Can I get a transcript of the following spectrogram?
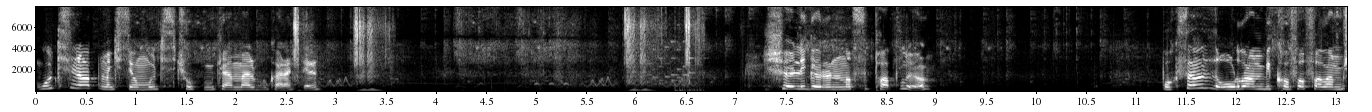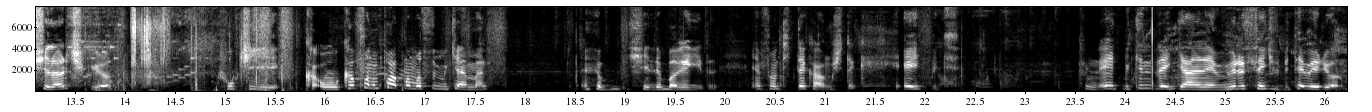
Ultisini atmak istiyorum. Ultisi çok mükemmel bu karakterin. Şöyle görün nasıl patlıyor. Baksanıza oradan bir kafa falan bir şeyler çıkıyor. Çok iyi. Ka o kafanın patlaması mükemmel. Şeyle bug'a girdi. En son tikte kalmıştık. 8-bit. Şimdi 8-bit'in direkt yani virüs 8 bit'e veriyorum.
